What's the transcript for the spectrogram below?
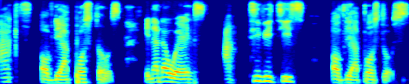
Acts of the Apostles. In other words, activities of the apostles.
